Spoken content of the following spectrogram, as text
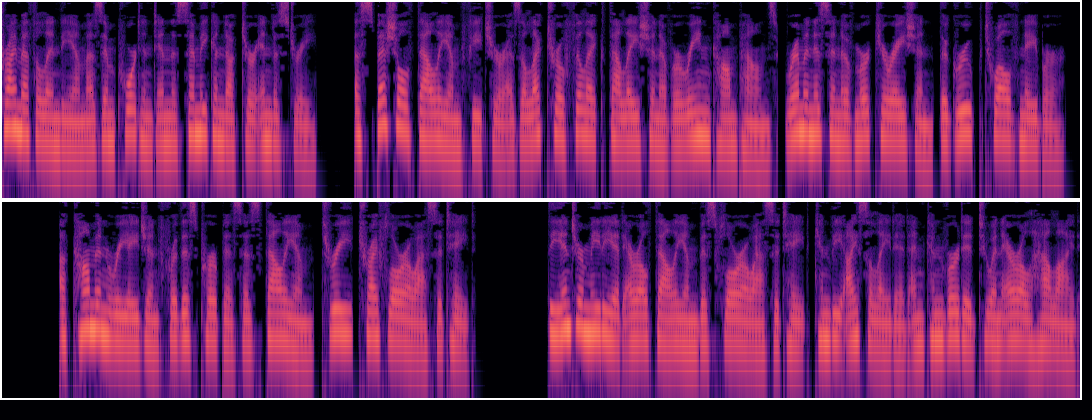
Trimethylindium is important in the semiconductor industry. A special thallium feature is electrophilic thallation of arene compounds, reminiscent of mercuration the group 12 neighbor. A common reagent for this purpose is thallium trifluoroacetate. The intermediate aryl thallium bisfluoroacetate can be isolated and converted to an aryl halide,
